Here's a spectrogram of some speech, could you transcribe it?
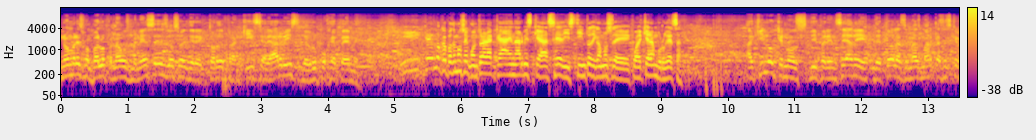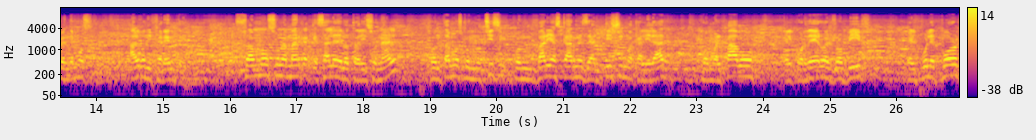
nombre es Juan Pablo Penagos Meneses, yo soy el director de franquicia de Arbis del grupo GPM. ¿Y qué es lo que podemos encontrar acá en Arbis que hace distinto, digamos, de cualquier hamburguesa? Aquí lo que nos diferencia de, de todas las demás marcas es que vendemos algo diferente. Somos una marca que sale de lo tradicional, contamos con, muchísimo, con varias carnes de altísima calidad, como el pavo, el cordero, el roast beef, el pulled pork,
